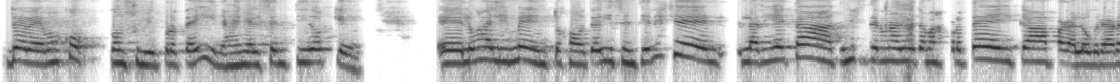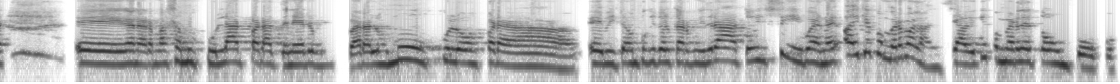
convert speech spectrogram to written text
debemos co- consumir proteínas, en el sentido que eh, los alimentos, cuando te dicen, tienes que, la dieta, tienes que tener una dieta más proteica para lograr eh, ganar masa muscular, para tener, para los músculos, para evitar un poquito el carbohidrato, y sí, bueno, hay que comer balanceado, hay que comer de todo un poco.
